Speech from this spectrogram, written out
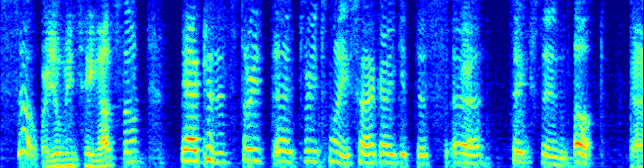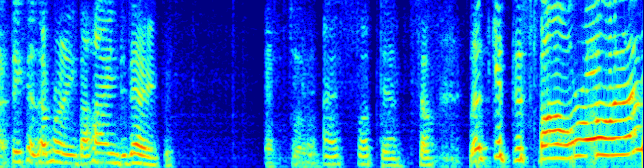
So Or you'll be seeing us soon? yeah, because it's three uh, three twenty, so I got to get this uh, Yeah. fixed and up Yeah. because I'm running behind today. yeah. So, I slept in. So let's get this ball rolling. I'm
